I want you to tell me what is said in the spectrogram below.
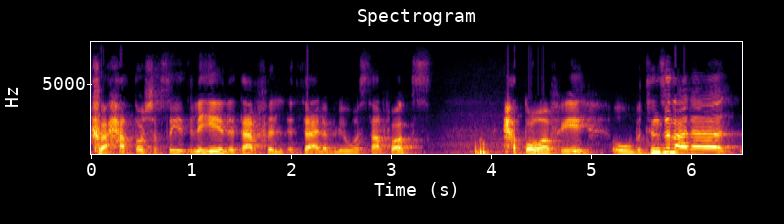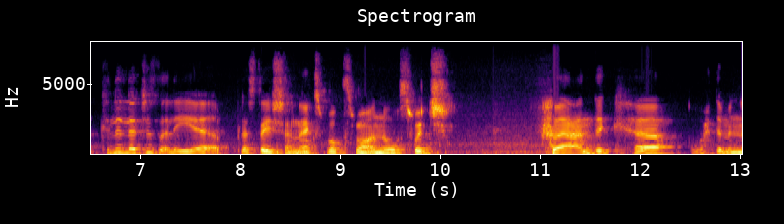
فحطوا شخصية اللي هي إذا تعرف الثعلب اللي هو Star Fox حطوها فيه وبتنزل على كل الأجهزة اللي هي PlayStation Xbox 1 و Switch فعندك آه، واحدة من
